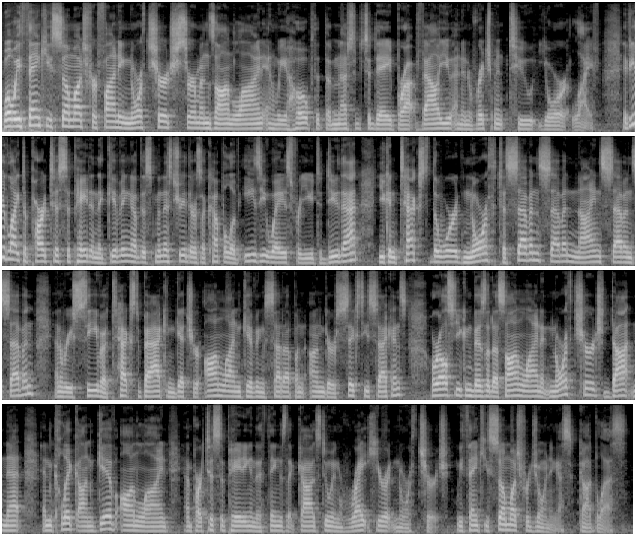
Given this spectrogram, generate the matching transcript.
Well, we thank you so much for finding North Church sermons online, and we hope that the message today brought value and enrichment to your life. If you'd like to participate in the giving of this ministry, there's a couple of easy ways for you to do that. You can text the word North to 77977 and receive a text back and get your online giving set up in under 60 seconds, or else you can visit us online at northchurch.net and click on Give Online and participating in the things that God's right here at North Church. We thank you so much for joining us. God bless.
